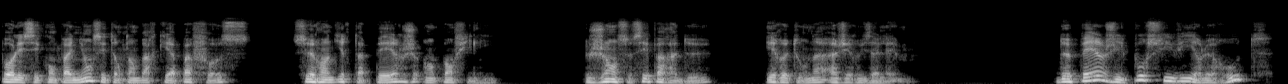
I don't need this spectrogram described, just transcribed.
Paul et ses compagnons s'étant embarqués à Paphos, se rendirent à Perge en Pamphylie. Jean se sépara d'eux et retourna à Jérusalem. De Perge, ils poursuivirent leur route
